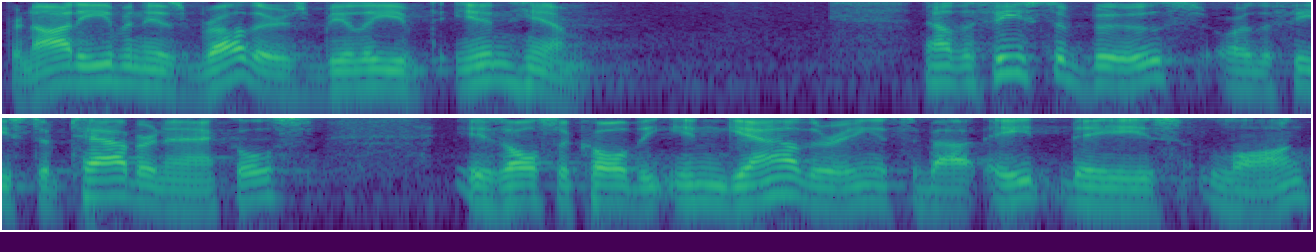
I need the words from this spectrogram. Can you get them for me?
For not even his brothers believed in him. Now, the Feast of Booths, or the Feast of Tabernacles, is also called the ingathering. It's about eight days long.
